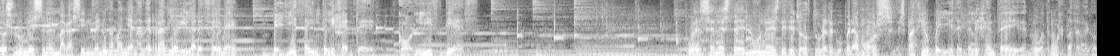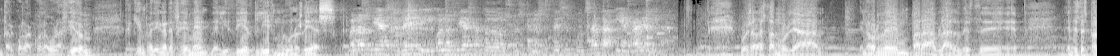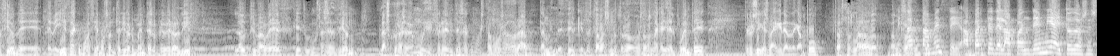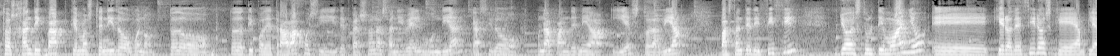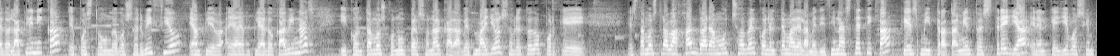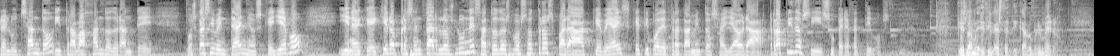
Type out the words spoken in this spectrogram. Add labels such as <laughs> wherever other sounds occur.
Los lunes en el magazine Menuda Mañana de Radio Aguilar FM, Belleza Inteligente, con Liz 10. Pues en este lunes 18 de octubre recuperamos el espacio Belleza Inteligente y de nuevo tenemos el placer de contar con la colaboración aquí en Radio Aguilar FM de Liz 10. Liz, muy buenos días. Buenos días, Abel, y buenos días a todos los que nos estéis escuchando aquí en Radio Aguilar. Pues ahora estamos ya en orden para hablar de este en este espacio de, belleza, como hacíamos anteriormente. Lo primero, Liz, la última vez que tuvimos esta sección, las cosas eran muy diferentes a como estamos ahora. También decir que tú estabas en otro, estabas en la calle del Puente, pero sigues en Aguilar de Campo, te has trasladado. Exactamente, aparte de la pandemia y todos estos handicaps que hemos tenido, bueno, todo, todo tipo de trabajos y de personas a nivel mundial, que ha sido una pandemia y es todavía bastante difícil. Yo este último año eh, quiero deciros que he ampliado la clínica, he puesto un nuevo servicio, he ampliado, cabinas y contamos con un personal cada vez mayor, sobre todo porque Estamos trabajando ahora mucho, Bel, con el tema de la medicina estética, que es mi tratamiento estrella en el que llevo siempre luchando y trabajando durante pues casi 20 años que llevo y en el que quiero presentar los lunes a todos vosotros para que veáis qué tipo de tratamientos hay ahora rápidos y súper efectivos. ¿Qué es la medicina estética? Lo primero.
